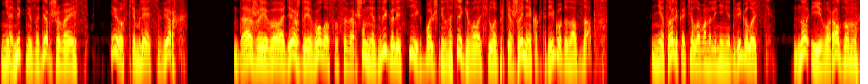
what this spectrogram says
ни на миг не задерживаясь, и устремляясь вверх. Даже его одежда и волосы совершенно не двигались, и их больше не затягивала сила притяжения, как три года назад. Не только тело Ван Линя не двигалось, но и его разум,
